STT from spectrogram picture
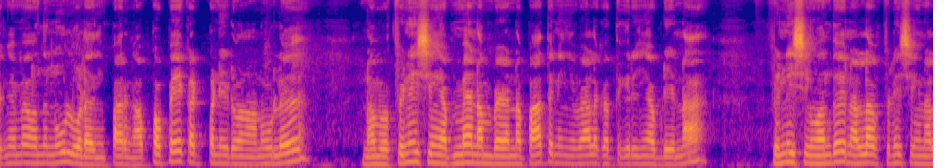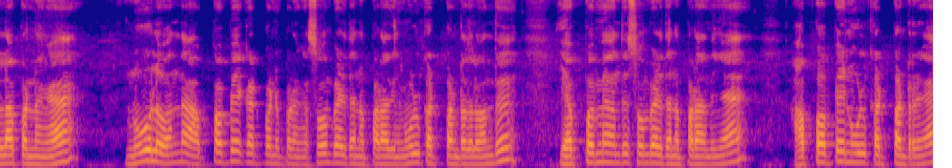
எங்கேயுமே வந்து நூல் விடாதீங்க. பாருங்கள் அப்பப்பே கட் பண்ணிவிடுவோம் நான் நூல். நம்ம ஃபினிஷிங் எப்பவுமே நம்ம என்னை பார்த்து நீங்கள் வேலை கற்றுக்குறீங்க அப்படின்னா ஃபினிஷிங் வந்து நல்லா ஃபினிஷிங் நல்லா பண்ணுங்கள் நூலை வந்து அப்பப்பே கட் பண்ணி பண்ணுங்க சோம்பேறித்தனம் படாதீங்க. நூல் கட் பண்ணுறதுல வந்து எப்போவுமே வந்து சோம்பேறித்தனம் படாதீங்க. அப்பப்பே நூல் கட் பண்ணுறேங்க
